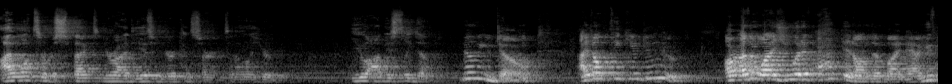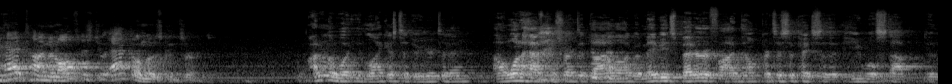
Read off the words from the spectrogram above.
I want to respect your ideas and your concerns, and I want to hear them. You obviously don't. No, you don't. I don't think you do. Or otherwise, you would have acted on them by now. You've had time in office to act on those concerns. I don't know what you'd like us to do here today. I want to have constructive dialogue, but maybe it's better if I don't participate so that he will stop doing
